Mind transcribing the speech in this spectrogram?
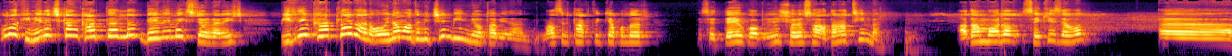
Dur bakayım yeni çıkan kartlarla denemek istiyorum yani hiç. Bildiğim kartlar da hani oynamadığım için bilmiyorum tabii yani. Nasıl bir taktik yapılır. Mesela dev goblini şöyle sağdan atayım ben. Adam bu arada 8 level. Ee,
